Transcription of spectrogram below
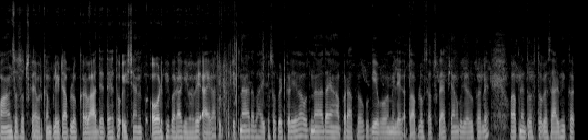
पाँच सौ सब्सक्राइबर कंप्लीट आप लोग करवा देते हैं। तो इस चैनल पर और भी बड़ा गिव अवे आएगा। तो इतना ज़्यादा भाई को सपोर्ट करिएगा, उतना ज़्यादा यहाँ पर आप लोगों को गिव अवे मिलेगा। तो आप लोग सब्सक्राइब चैनल को ज़रूर कर लें और अपने दोस्तों के साथ भी कर,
